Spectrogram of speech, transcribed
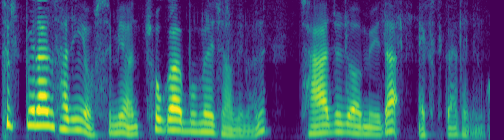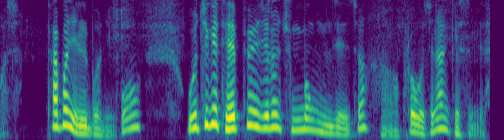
특별한 사정이 없으면 초과 부분의 점유는 자주 점유이다 X가 되는 거죠. 답은 1번이고 우측의 대표 예제는 중복 문제죠. 어, 풀어보지는 않겠습니다.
